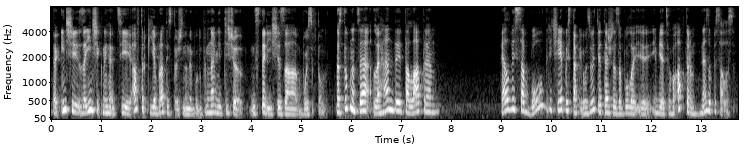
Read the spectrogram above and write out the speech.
так, інші, за інші книги цієї авторки я братись точно не буду, принаймні ті, що старіші за of Tommen. Наступна це легенди та лати Елвіса Болдрі, чи якось так його звуть. Я теж забула е, ім'я цього автора, не записала собі.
